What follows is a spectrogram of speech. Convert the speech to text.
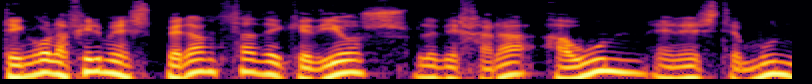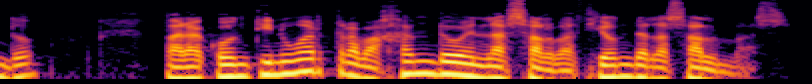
tengo la firme esperanza de que Dios le dejará aún en este mundo para continuar trabajando en la salvación de las almas.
